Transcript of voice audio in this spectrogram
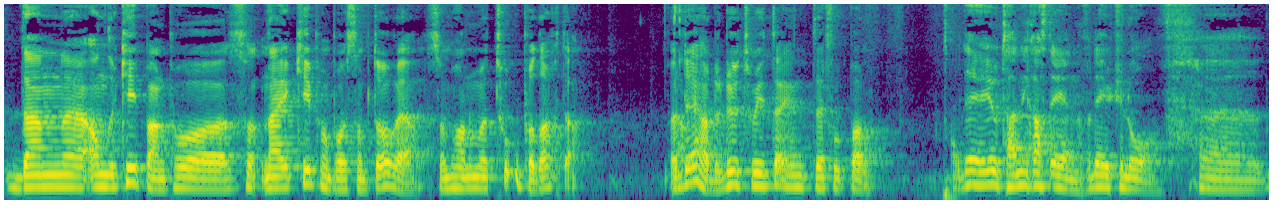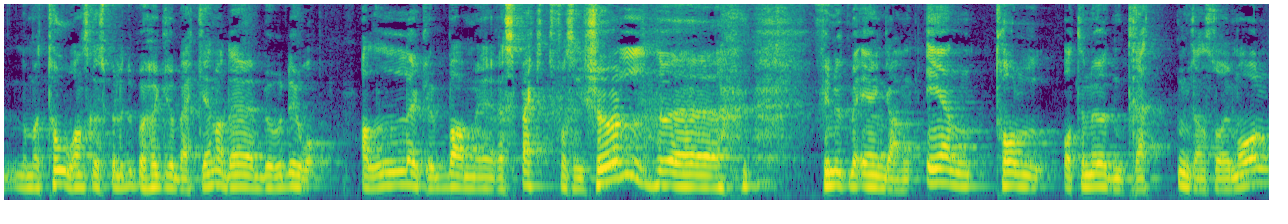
den eh, andre keeperen på Nei, keeperen på Sampdoria, som har nummer to på drakta. Og det hadde du tweeta inn til fotball. Det er jo terningkast én, for det er jo ikke lov. Uh, nummer to, han skal spille ut på høyrebekken, og det burde jo alle klubber med respekt for seg sjøl uh, finne ut med en gang. 1, 12 og til nøden 13 kan stå i mål,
